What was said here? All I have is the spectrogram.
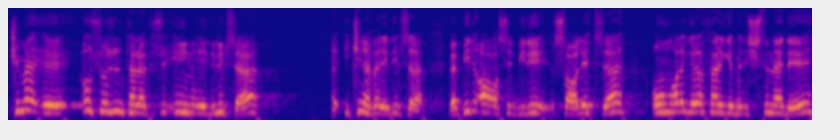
kimə e, o sözün tələffüsü eyni edilibsə, e, iki nəfər edibsə və biri asi, biri salihdirsə, onlara görə fərq etməz. İkisi nədir?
